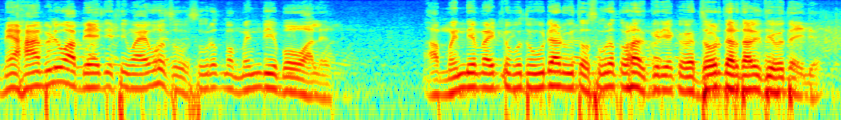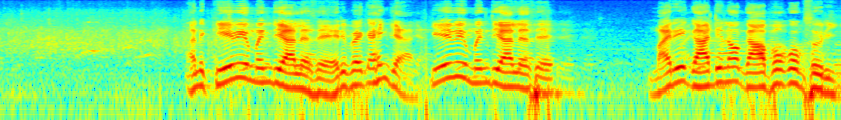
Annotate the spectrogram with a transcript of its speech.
મેં સાંભળ્યું આ બે દીથી હું આવ્યો છું, સુરતમાં મંદિર બહુ હાલે. આ મંદિરમાં એટલું બધું ઉડાડવું તો સુરતવાળા જ કરીએ કે જોરદાર તાળીથી વધાવી લ્યો અને કેવી મંદી હાલે છે? હરીભાઈ કહી ગયા? કેવી મંદી હાલે છે? મારી ગાડીનો ગાફો કોક સોરી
